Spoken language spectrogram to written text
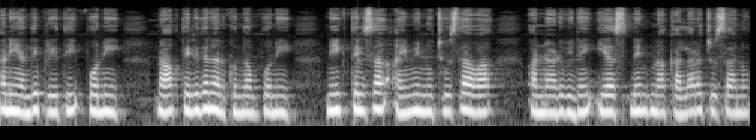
అని అంది ప్రీతి. పోనీ నాకు తెలియదని అనుకుందాం పోనీ. నీకు తెలుసా ఐ మీన్ నువ్వు చూసావా అన్నాడు వినయ్. ఎస్ నేను నా కల్లారా చూశాను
